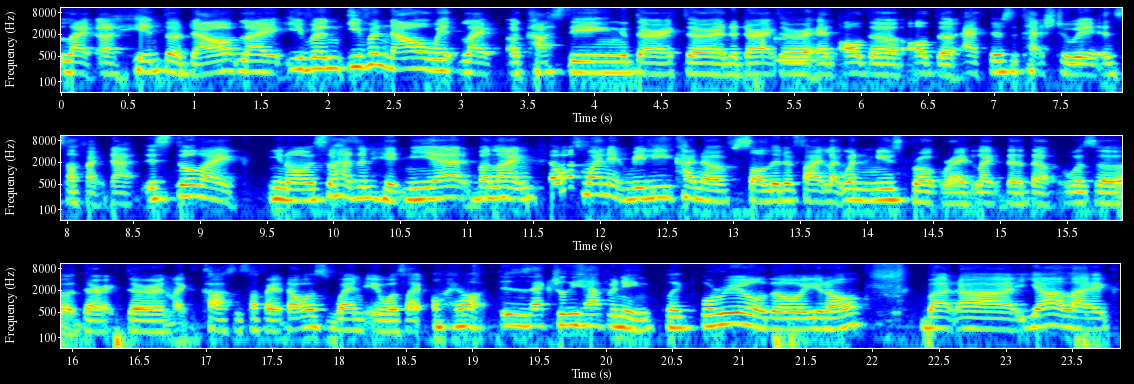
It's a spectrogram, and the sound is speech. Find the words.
like a hint of doubt. Like even even now with like a casting director and a director and all the all the actors attached to it and stuff like that it's still like you know, it still hasn't hit me yet. But mm-hmm. like that was when it really kind of solidified. Like when the news broke, right? Like that that was a director and like a cast and stuff like that. That was when it was like, oh my god, this is actually happening. Like for real though, you know. But uh yeah, like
